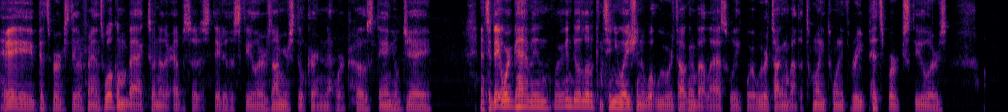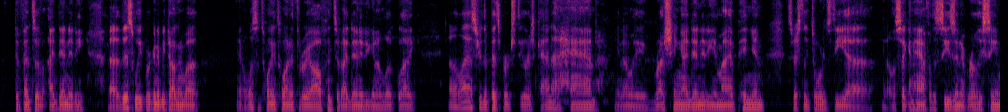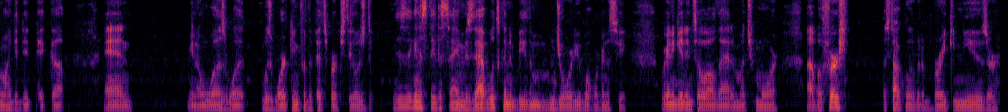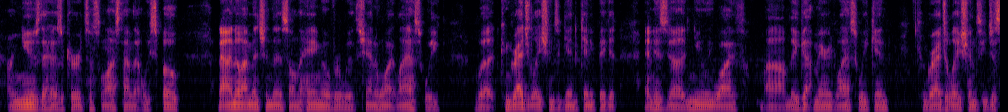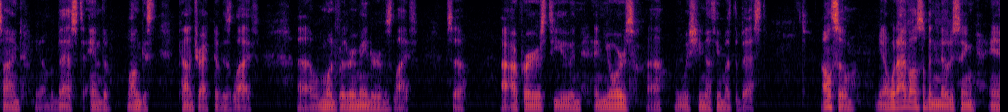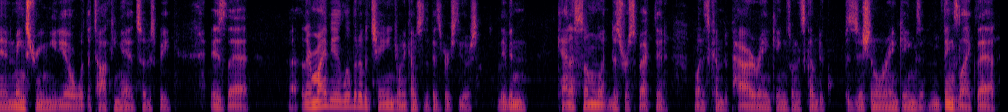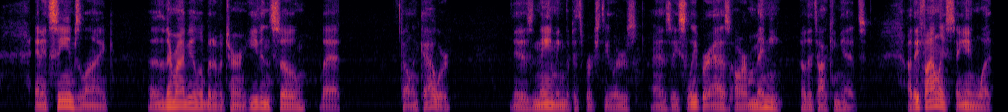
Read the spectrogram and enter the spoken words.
Hey, Pittsburgh Steelers fans. Welcome back to another episode of State of the Steelers. I'm your Steel Curtain Network host, Daniel Jay And today we're having we're to do a little continuation of what we were talking about last week, where we were talking about the 2023 Pittsburgh Steelers defensive identity. Uh, this week we're to be talking about, you know, what's the 2023 offensive identity to look like? Uh, last year, the Pittsburgh Steelers kind of had, you know, a rushing identity, in my opinion, especially towards the, uh, you know, the second half of the season. It really seemed like it did pick up, and you know, was what was working for the Pittsburgh Steelers. Is it going to stay the same? Is that what's going to be the majority of what we're going to see? We're going to get into all that and much more. Uh, but first, let's talk a little bit of breaking news or, or news that has occurred since the last time that we spoke. Now, I know I mentioned this on the hangover with Shannon White last week, but congratulations again to Kenny Pickett and his uh, newly wife. Um, they got married last weekend. Congratulations. He just signed, you know, the best and the longest contract of his life, uh, one for the remainder of his life. So, uh, our prayers to you and, and yours. Uh, we wish you nothing but the best. Also, you know, what I've also been noticing in mainstream media or what the talking head, so to speak, is that uh, there might be a little bit of a change when it comes to the Pittsburgh Steelers. They've been kind of somewhat disrespected when it's come to power rankings, when it's come to positional rankings, and things like that. And it seems like uh, there might be a little bit of a turn, even so that Colin Cowherd is naming the Pittsburgh Steelers as a sleeper, as are many of the talking heads. Are they finally saying what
